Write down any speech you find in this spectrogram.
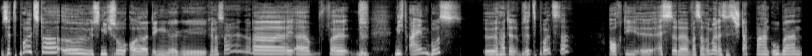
Sitzpolster äh, ist nicht so euer Ding irgendwie. Kann das sein? Oder, äh, weil pff, nicht ein Bus äh, hatte Sitzpolster. Auch die äh, S oder was auch immer, das ist Stadtbahn, U-Bahn.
